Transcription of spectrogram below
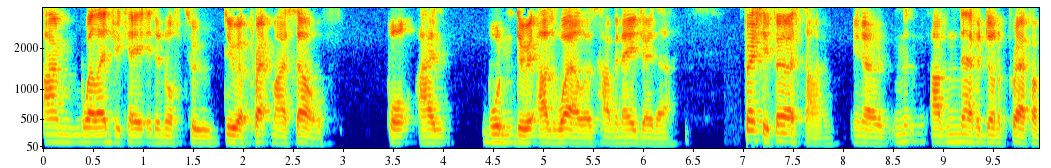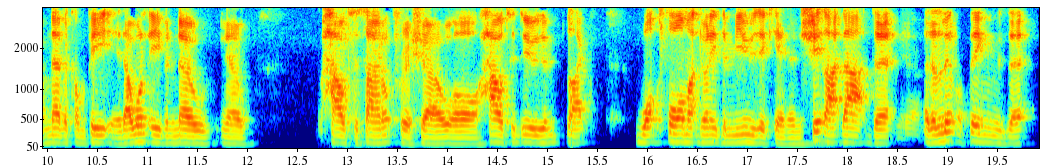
I'm well educated enough to do a prep myself, but I wouldn't do it as well as having AJ there, especially first time. You know, n- I've never done a prep, I've never competed, I wouldn't even know, you know, how to sign up for a show or how to do the like what format do I need the music in and shit like that. That Yeah. are the little things that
